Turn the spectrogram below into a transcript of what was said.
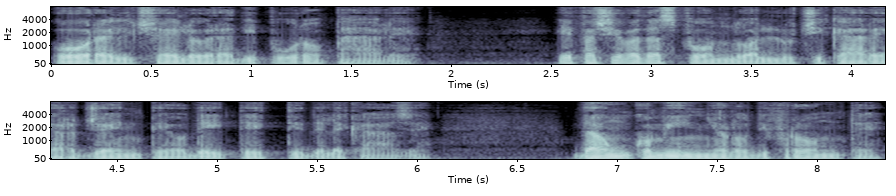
Ora il cielo era di puro opale e faceva da sfondo al luccicare argenteo dei tetti delle case. Da un comignolo di fronte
